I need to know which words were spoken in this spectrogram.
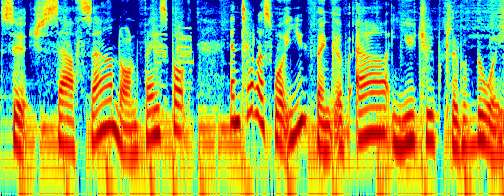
Search South Sound on Facebook and tell us what you think of our YouTube clip of the week.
